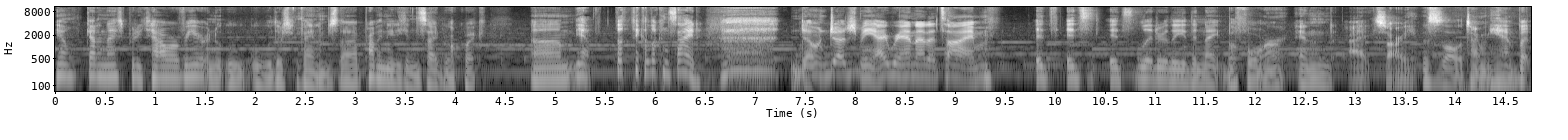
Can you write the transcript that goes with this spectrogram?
you know, got a nice pretty tower over here, and ooh, ooh, there's some phantoms. Uh, probably need to get inside real quick. Um, yeah, let's take a look inside. don't judge me. I ran out of time. It's it's it's literally the night before, and I sorry, this is all the time we have, but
